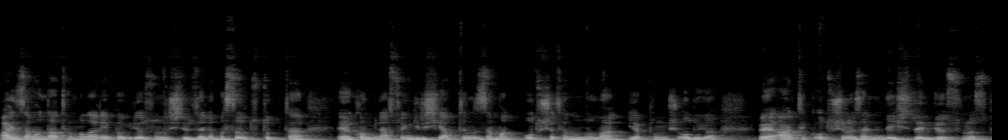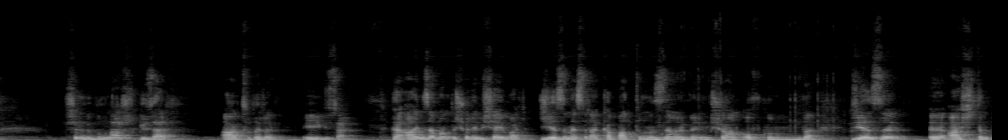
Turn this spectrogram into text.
Aynı zamanda atamalar yapabiliyorsunuz. İşte üzerine basılı tutup da e, kombinasyon girişi yaptığınız zaman o tuşa tanımlama yapılmış oluyor ve artık o tuşun özelliğini değiştirebiliyorsunuz. Şimdi bunlar güzel. Artıları iyi güzel. Ha, aynı zamanda şöyle bir şey var. Cihazı mesela kapattınız değil mi? Benim şu an off konumunda. Cihazı e, açtım.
